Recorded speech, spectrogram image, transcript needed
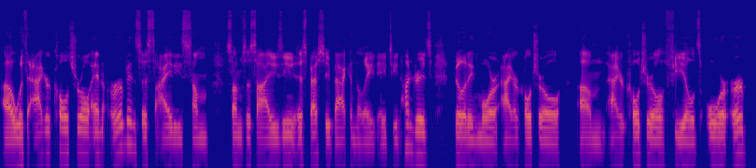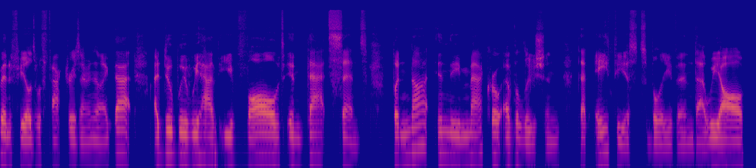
Uh, with agricultural and urban societies, some some societies, especially back in the late 1800s, building more agricultural um, agricultural fields or urban fields with factories and everything like that. I do believe we have evolved in that sense, but not in the macro evolution that atheists believe in, that we all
